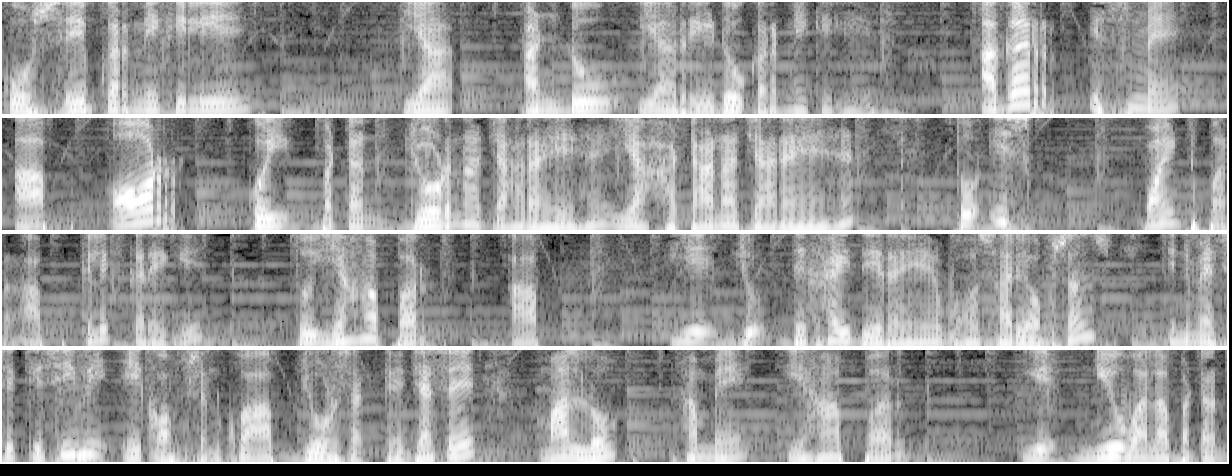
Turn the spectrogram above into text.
को सेव करने के लिए या अंडू या रीडो करने के लिए। अगर इसमें आप और कोई बटन जोड़ना चाह रहे हैं या हटाना चाह रहे हैं तो इस पॉइंट पर आप क्लिक करेंगे तो यहाँ पर आप ये जो दिखाई दे रहे हैं बहुत सारे ऑप्शन इनमें से किसी भी एक ऑप्शन को आप जोड़ सकते हैं। जैसे मान लो, हमें यहाँ पर ये न्यू वाला बटन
